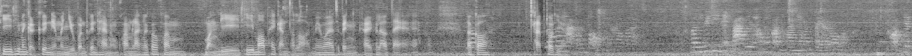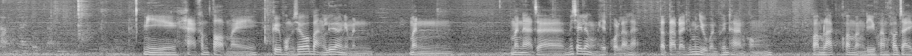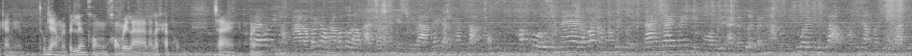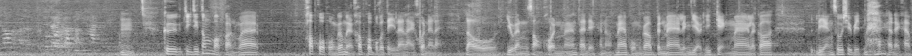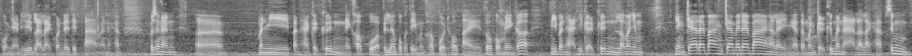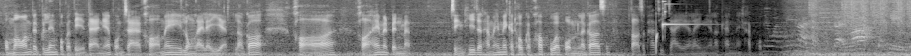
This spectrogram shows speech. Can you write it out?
ที่ที่มันเกิดขึ้นเนี่ยมันอยู่บนพื้นฐานของความรัก แล้วก็ความหวังดีที่มอบให้กันตลอดไม่ว่าจะเป็นใครก็แล้วแต่ครับแล้วก็ครับโทษทีเราครับหาคำตอบนะคะว่ามันมีวิธีไหนบ้างที่ทำให้ความสัมพันธ์เนี้ยมันไปรอดก่อนที่จะตัดสินใจจบแบบนี้มีหาคำตอบไหม คือผมเชื่อว่าบางเรื่องเนี่ยมันมันมันอาจจะไม่ใช่เรื่องของเหตุผลแล้วแหละ แต่ตราบใดที่มันอยู่บนพื้นฐานของความรักความหวังดีความเข้าใจกันเนี่ยทุกอย่างมันเป็นเรื่องของของเวลาแล้วล่ะครับผมใช่ประมาณแต่ว่าที่ผ่านมาเราก็ยอมรับว่าตัวเราอาจจะเห็นเวลาให้กับทางฝั่งของครอบครัวคุณแม่แล้วก็ทำน้องไม่เกิดได้ได้ไม่ดีพอเลยอาจจะเกิดปัญหาตรงนี้ด้วยหรือเปล่าคะที่นำมาสู่การที่ต้องเออทบทวนความสัมพันธ์อะไรอย่างเงี้ยอืมคือจริงๆต้องบอกก่อนว่าครอบครัวผมก็เหมือนครอบครัวปกติหลาย ๆ คนนั่นแหละ เราอยู่กันสองคนมาตั้งแต่เด็กอะเนาะแม่ผมก็เป็นแม่เลี้ยงเดี่ยวที่เก่งมาก แล้วก็ เลี้ยงสู้ชีวิตมากนะครับผมอย่างที่หลาย ๆ คนได้ติดตามนะครับ เพราะฉะนั้นมันมีปัญหาเกิดขึ้นในครอบครัวเป็นเรื่องปกติเหมือนครอบครัวทั่วไป ตัวผมเองก็มีปัญหาที่เกิดขึ้น แล้วมันยังยังแก้ได้บ้าง แก้ไม่ได้บ้างอะไรอย่างเงี้ยแต่มันเกิดขึ้นมานานแล้วล่ะครับ ซึ่งผมมองว่ามันเป็นเรื่องปกติ แต่อันเนี้ยผมจะขอไม่ลงรายละเอียด แล้วก็ขอขอให้มันเป็นแบบสิ่งที่จะทำให้ไม่กระทบกับครอบครัวผม แล้วก็ต่อสภาพจิตใจอะไรอย่างเงี้ยแล้วกันนะครับในวันที่นายตัดสินใจว่า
